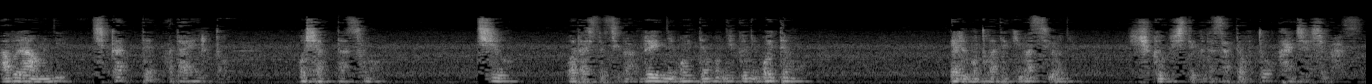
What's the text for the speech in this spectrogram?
アブラハムに誓って与えるとおっしゃったその血を私たちが霊においても肉においても得ることができますように祝福してくださったことを感謝します。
